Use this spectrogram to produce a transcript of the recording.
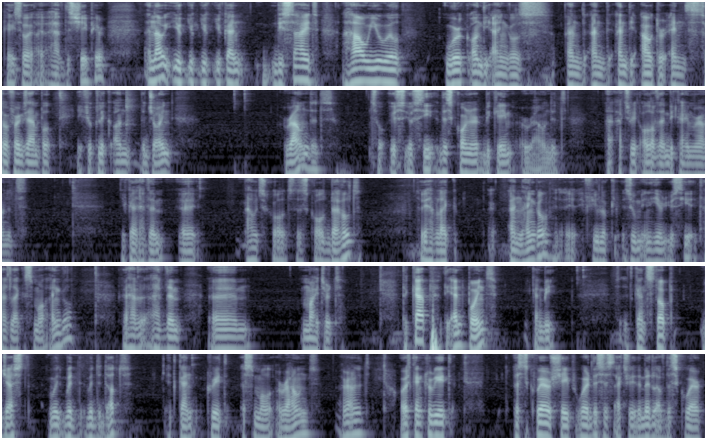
Okay, so I have this shape here. And now you, you, you, you can decide how you will work on the angles and, and, and the outer ends. So for example, if you click on the join rounded, so you, you see this corner became rounded. Uh, actually, all of them became rounded. You can have them, uh, how it's called, it's called beveled. So you have like an angle. If you look, zoom in here, you see it has like a small angle have, have them um, mitered. The cap, the endpoint, can be, it can stop just with, with, with the dot. It can create a small round around it, or it can create a square shape where this is actually the middle of the square.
